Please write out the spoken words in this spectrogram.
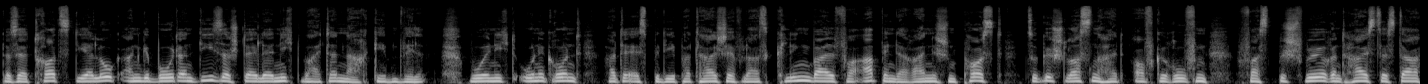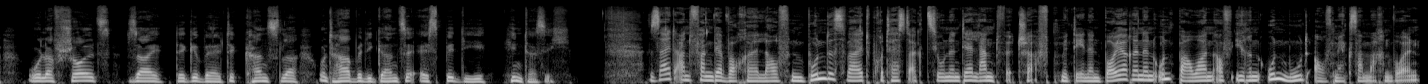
dass er trotz Dialogangebot an dieser Stelle nicht weiter nachgeben will. Wohl nicht ohne Grund hatte SPD-Parteichef Lars Klingbeil vorab in der Rheinischen Post zur Geschlossenheit aufgerufen. Fast beschwörend heißt es da, Olaf Scholz sei der gewählte Kanzler und habe die ganze SPD hinter sich. Seit Anfang der Woche laufen bundesweit Protestaktionen der Landwirtschaft, mit denen Bäuerinnen und Bauern auf ihren Unmut aufmerksam machen wollen.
